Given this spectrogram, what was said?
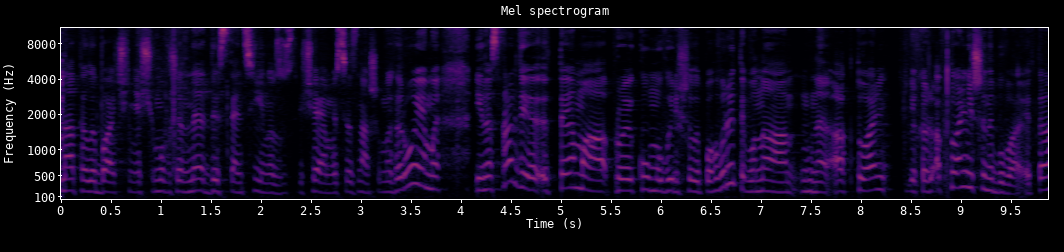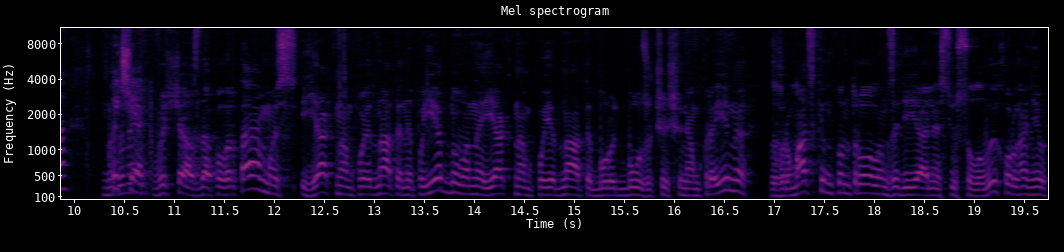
на телебачення, що ми вже не дистанційно зустрічаємося з нашими героями. І насправді тема, про яку ми вирішили поговорити, вона актуаль... я кажу, актуальніше не буває. Та Ми до Пече. неї весь час да, повертаємось. Як нам поєднати непоєднуване, як нам поєднати боротьбу з очищенням країни з громадським контролем, за діяльністю силових органів,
